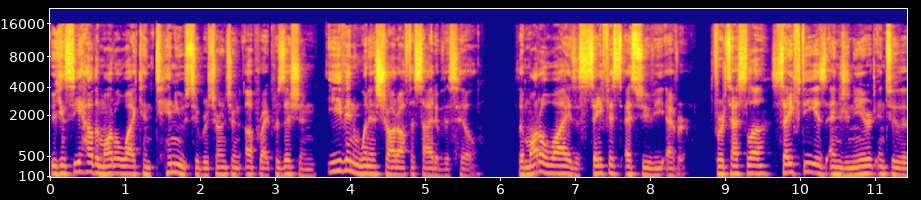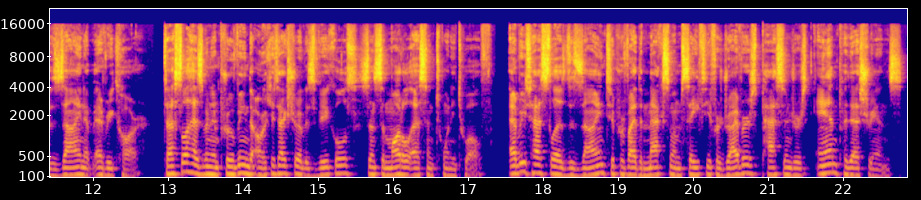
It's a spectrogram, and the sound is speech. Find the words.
you can see how the Model Y continues to return to an upright position even when it's shot off the side of this hill. The Model Y is the safest SUV ever. For Tesla, safety is engineered into the design of every car. Tesla has been improving the architecture of its vehicles since the Model S in 2012. Every Tesla is designed to provide the maximum safety for drivers, passengers, and pedestrians.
